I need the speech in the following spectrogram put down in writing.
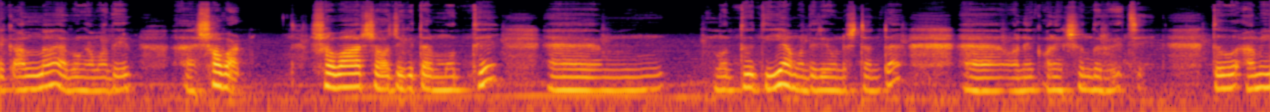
এক আল্লাহ এবং আমাদের সবার সবার সহযোগিতার মধ্যে মধ্য দিয়ে আমাদের এই অনুষ্ঠানটা অনেক অনেক সুন্দর হয়েছে। তো আমি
